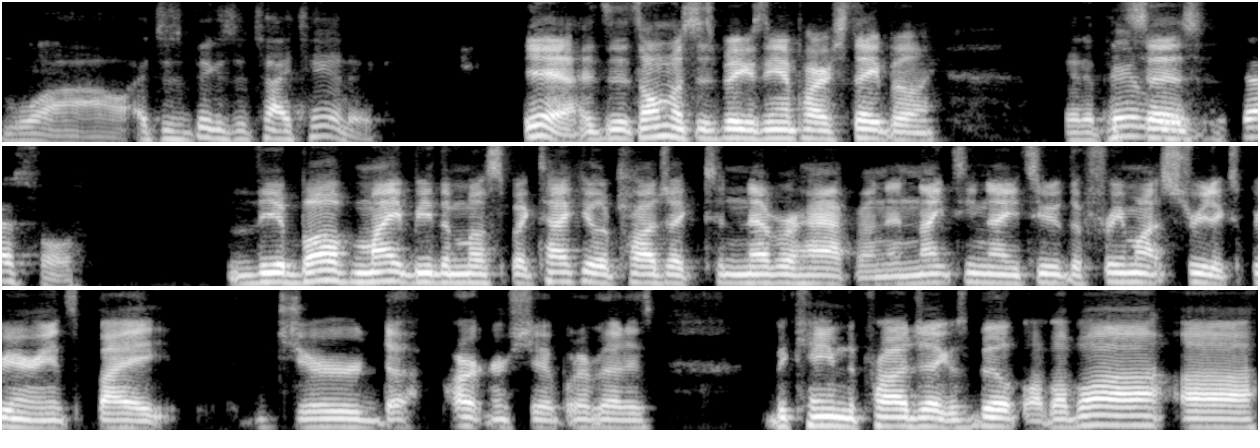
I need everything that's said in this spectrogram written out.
Wow, it's as big as the Titanic, Yeah, it's, it's almost as big as the Empire State Building. and apparently it's says- successful. The above might be the most spectacular project to never happen. In 1992, the Fremont Street Experience by Jerde Partnership, whatever that is, became the project. It was built. Blah blah blah. Uh,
